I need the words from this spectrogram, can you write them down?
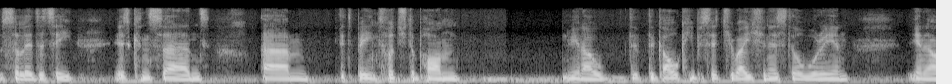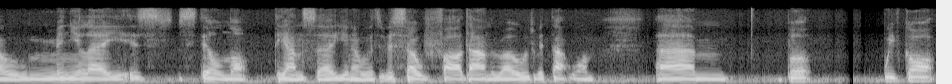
solidity is concerned. Um, it's been touched upon. You know, the, the goalkeeper situation is still worrying. You know, Mignolet is still not the answer. You know, we're, we're so far down the road with that one. Um, but we've got,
